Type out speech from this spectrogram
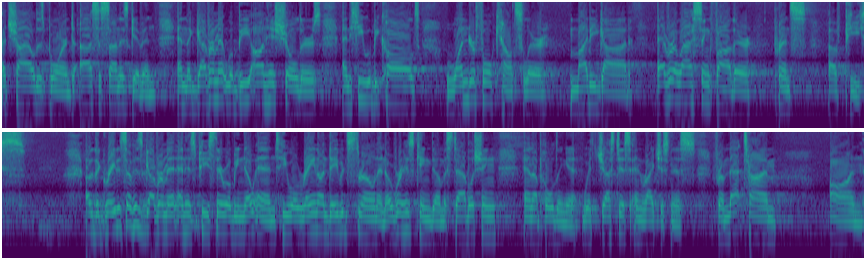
a child is born, to us a son is given, and the government will be on his shoulders, and he will be called Wonderful Counselor mighty God, everlasting Father, Prince of Peace. Of the greatest of his government and his peace there will be no end. He will reign on David's throne and over his kingdom, establishing and upholding it with justice and righteousness from that time on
